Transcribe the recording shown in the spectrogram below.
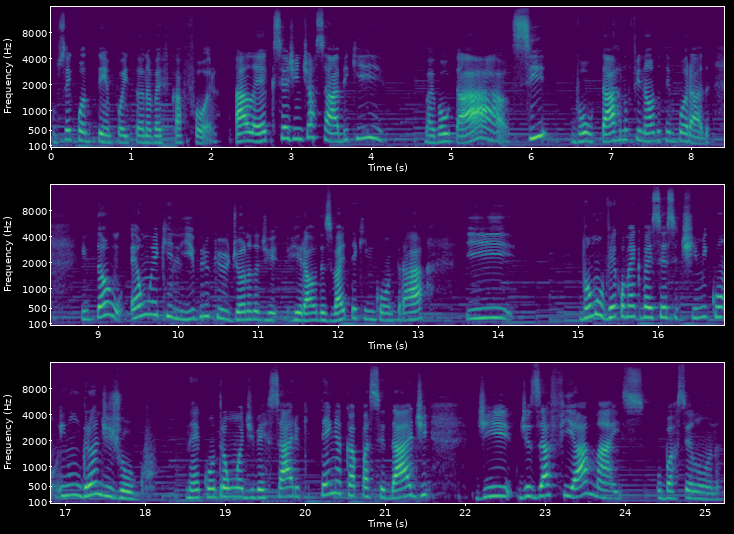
Não sei quanto tempo a Itana vai ficar fora. A Alexia a gente já sabe que vai voltar se voltar no final da temporada. Então, é um equilíbrio que o Jonathan Giraldes vai ter que encontrar e vamos ver como é que vai ser esse time com, em um grande jogo, né, contra um adversário que tem a capacidade de desafiar mais o Barcelona,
